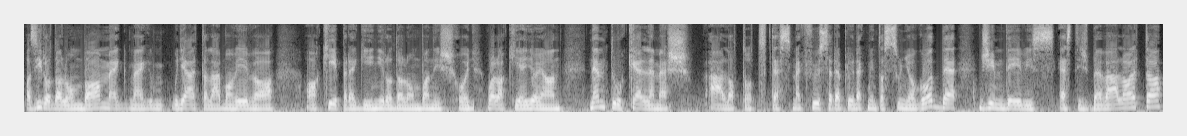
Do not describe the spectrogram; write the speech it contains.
az irodalomban, meg, meg úgy általában véve a, a képregény irodalomban is, hogy valaki egy olyan nem túl kellemes állatot tesz meg főszereplőnek, mint a szunyogot, de Jim Davis ezt is bevállalta,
